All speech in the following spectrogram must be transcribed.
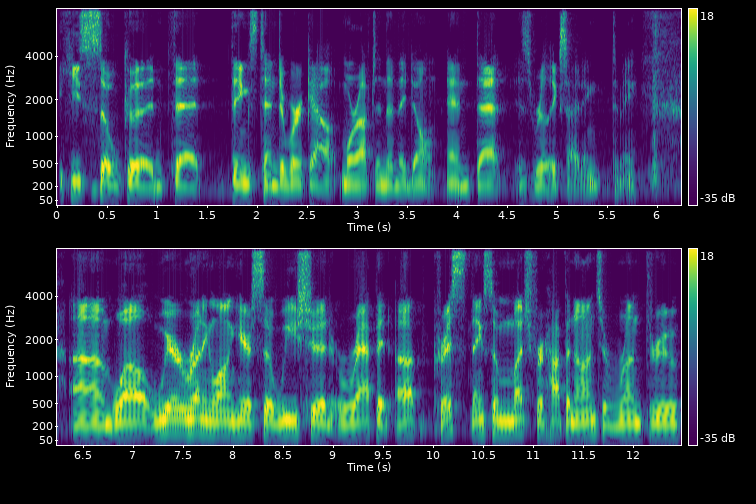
he's so good that things tend to work out more often than they don't, and that is really exciting to me. Um, well, we're running along here, so we should wrap it up. Chris, thanks so much for hopping on to run through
